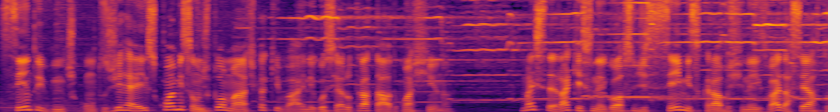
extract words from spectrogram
120 contos de réis com a missão diplomática que vai negociar o tratado com a China. Mas será que esse negócio de semi-escravo chinês vai dar certo?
